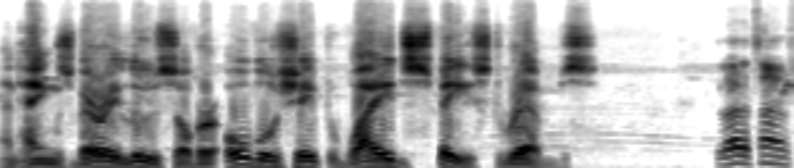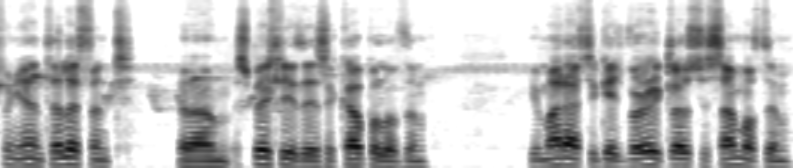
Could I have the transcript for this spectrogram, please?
and hangs very loose over oval-shaped, wide-spaced ribs. A lot of times when you hunt elephant, um, especially if there's a couple of them, you might have to get very close to some of them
